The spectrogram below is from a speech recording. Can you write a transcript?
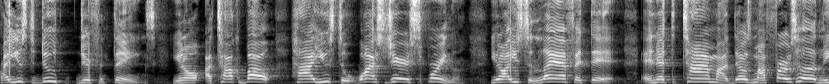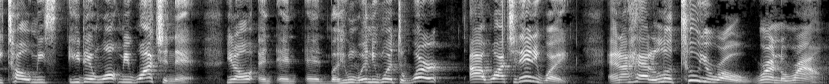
I used to do different things. You know, I talk about how I used to watch Jerry Springer. You know, I used to laugh at that. And at the time, I, that was my first husband. He told me he didn't want me watching that. You know, and, and, and, but when he went to work, I watch it anyway. And I had a little two year old running around.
